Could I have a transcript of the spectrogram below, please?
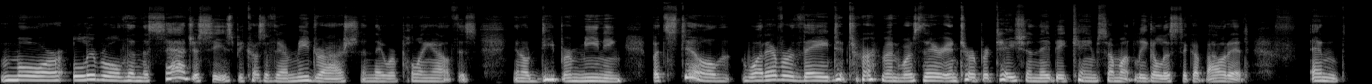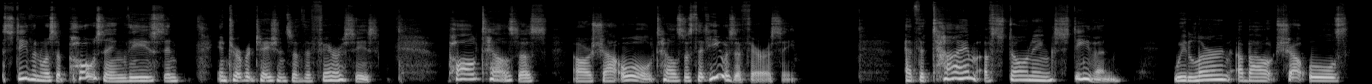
more liberal than the Sadducees because of their midrash, and they were pulling out this, you know, deeper meaning. But still, whatever they determined was their interpretation, they became somewhat legalistic about it. And Stephen was opposing these in, interpretations of the Pharisees. Paul tells us, or Shaul tells us, that he was a Pharisee. At the time of stoning Stephen, we learn about Shaul's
